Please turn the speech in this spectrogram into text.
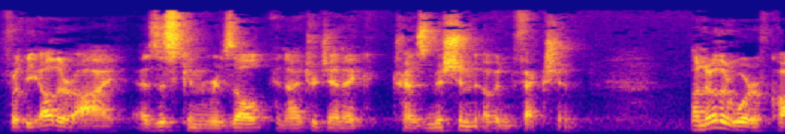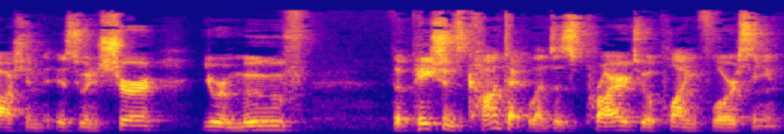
for the other eye, as this can result in iatrogenic transmission of infection. Another word of caution is to ensure you remove the patient's contact lenses prior to applying fluorescein,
